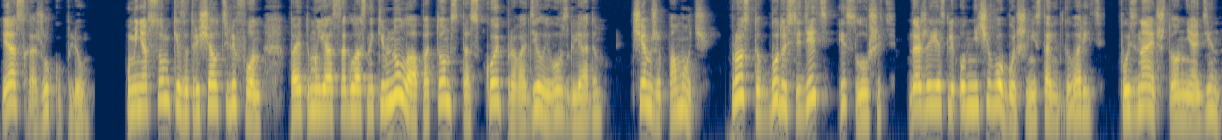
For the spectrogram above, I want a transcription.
«Я схожу, куплю». У меня в сумке затрещал телефон, поэтому я согласно кивнула, а потом с тоской проводила его взглядом. Чем же помочь? Просто буду сидеть и слушать, даже если он ничего больше не станет говорить. Пусть знает, что он не один,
